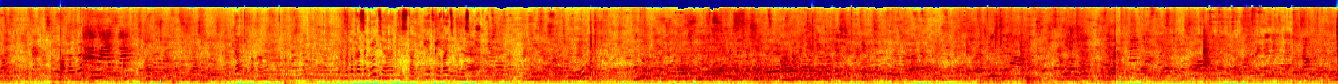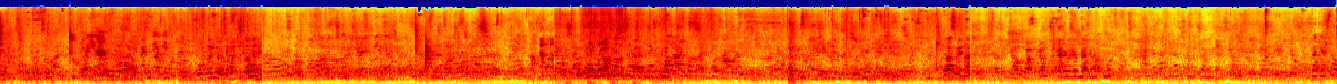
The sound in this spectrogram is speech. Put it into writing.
Давайте пока. Вы пока закройте аттестат и открывайте, когда я скажу. Как я стал?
